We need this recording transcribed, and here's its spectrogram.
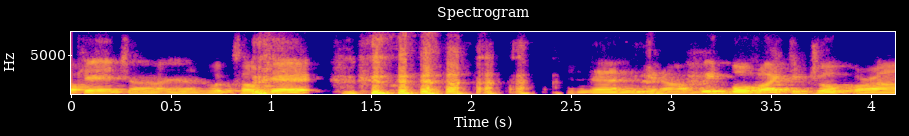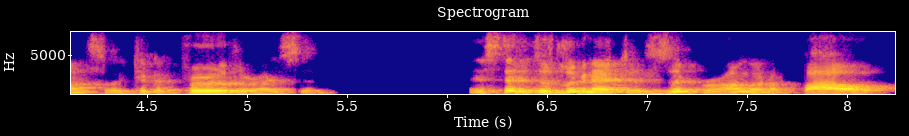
okay, John. It looks okay. and then you know we both like to joke around, so we took it further. I said, instead of just looking at your zipper, I'm going to bow.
